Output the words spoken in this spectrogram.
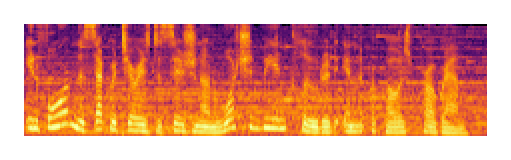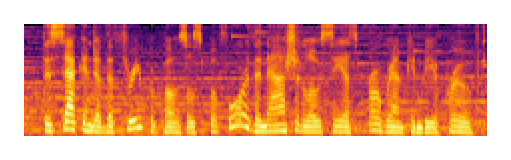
inform the Secretary's decision on what should be included in the proposed program, the second of the three proposals before the National OCS program can be approved.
